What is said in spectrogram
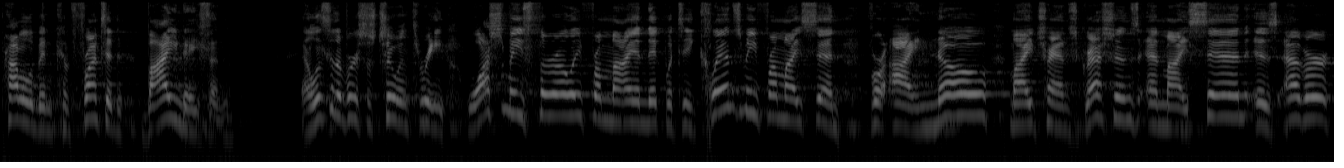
probably been confronted by Nathan. And listen to verses 2 and 3. Wash me thoroughly from my iniquity, cleanse me from my sin, for I know my transgressions, and my sin is ever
